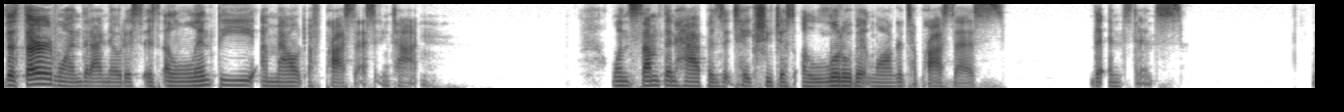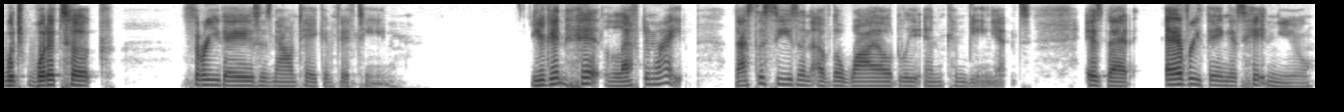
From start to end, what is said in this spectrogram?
The third one that I noticed is a lengthy amount of processing time. When something happens, it takes you just a little bit longer to process the instance, which would have took three days is now taking 15. You're getting hit left and right. That's the season of the wildly inconvenient, is that everything is hitting you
